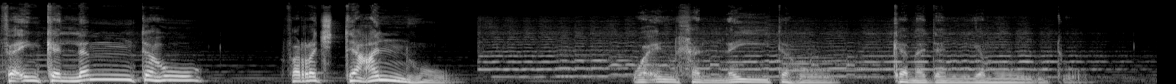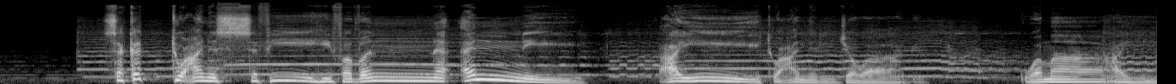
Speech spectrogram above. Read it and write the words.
فإن كلمته فرجت عنه وإن خليته كمدا يموت. سكت عن السفيه فظن أني عييت عن الجواب وما عييت.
